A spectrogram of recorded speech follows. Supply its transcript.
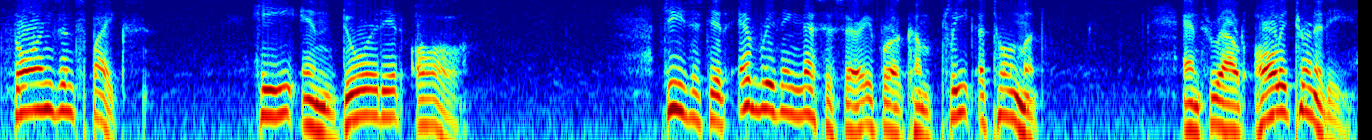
thorns and spikes. He endured it all. Jesus did everything necessary for a complete atonement. And throughout all eternity,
